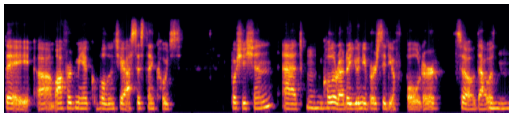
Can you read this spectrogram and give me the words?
they um, offered me a volunteer assistant coach position at mm-hmm. colorado university of boulder so that was mm-hmm.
